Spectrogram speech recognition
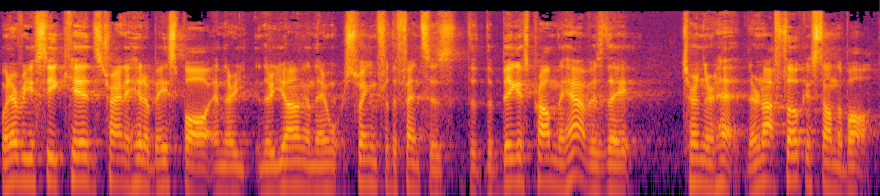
Whenever you see kids trying to hit a baseball and they're, they're young and they're swinging for the fences, the, the biggest problem they have is they turn their head. They're not focused on the ball.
